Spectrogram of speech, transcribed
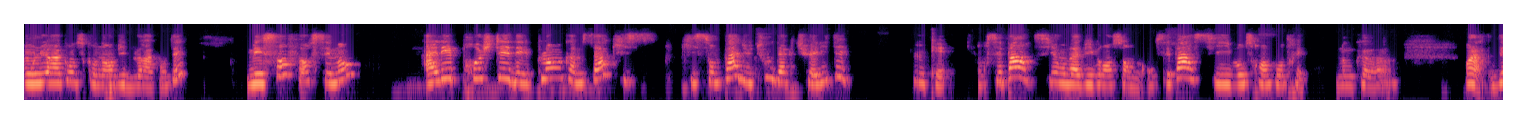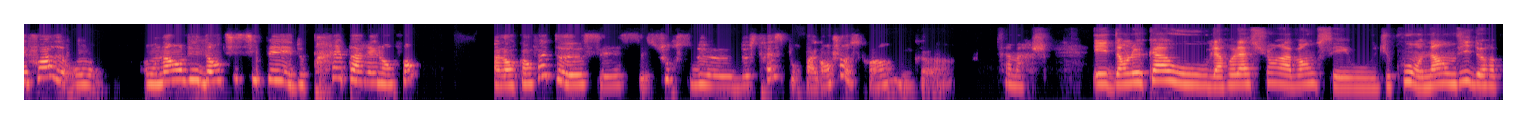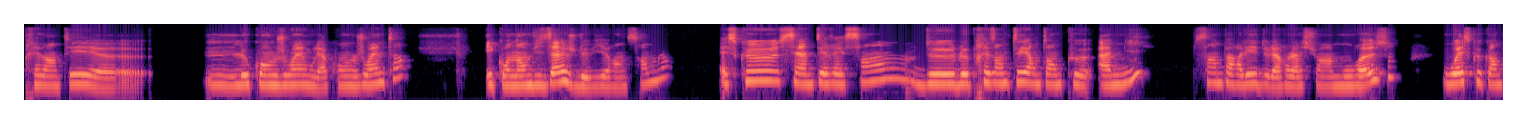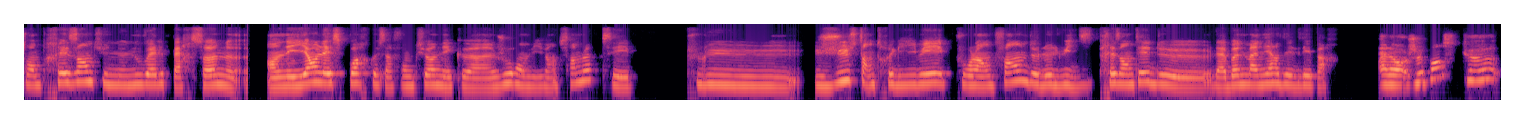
On lui raconte ce qu'on a envie de lui raconter, mais sans forcément aller projeter des plans comme ça qui ne sont pas du tout d'actualité. Ok. On ne sait pas si on va vivre ensemble, on ne sait pas s'ils vont se rencontrer. Donc euh, voilà, des fois, on, a envie d'anticiper et de préparer l'enfant, alors qu'en fait, euh, c'est source de, stress pour pas grand-chose. Hein. Donc, ça marche. Et dans le cas où la relation avance et où du coup on a envie de représenter euh, le conjoint ou la conjointe et qu'on envisage de vivre ensemble, est-ce que c'est intéressant de le présenter en tant qu'ami sans parler de la relation amoureuse ou est-ce que quand on présente une nouvelle personne en ayant l'espoir que ça fonctionne et qu'un jour on vive ensemble, c'est plus juste, entre guillemets, pour l'enfant de le lui présenter de la bonne manière dès le départ? Alors, je pense que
